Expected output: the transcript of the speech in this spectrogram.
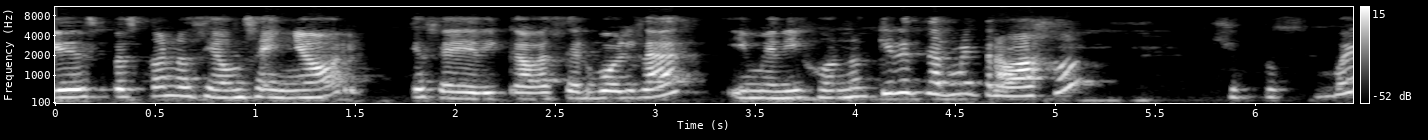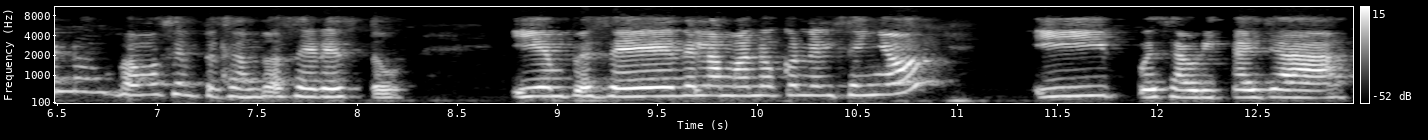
y después conocí a un señor que se dedicaba a hacer bolsas y me dijo, ¿no quieres darme trabajo? dije, pues bueno, vamos empezando a hacer esto. Y empecé de la mano con el señor y pues ahorita ya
